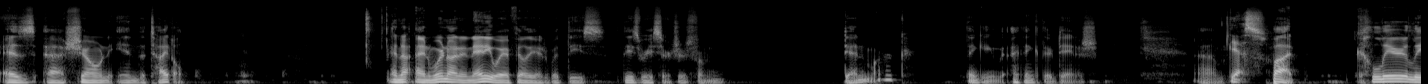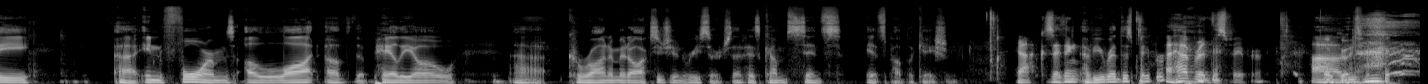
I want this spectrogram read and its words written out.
as uh, shown in the title. And and we're not in any way affiliated with these these researchers from Denmark. Thinking, I think they're Danish Yes. but clearly uh, informs a lot of the paleo uh, chironomid oxygen research that has come since its publication. Yeah, because I think Have you read this paper? I have read this paper. Oh, Um, good.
